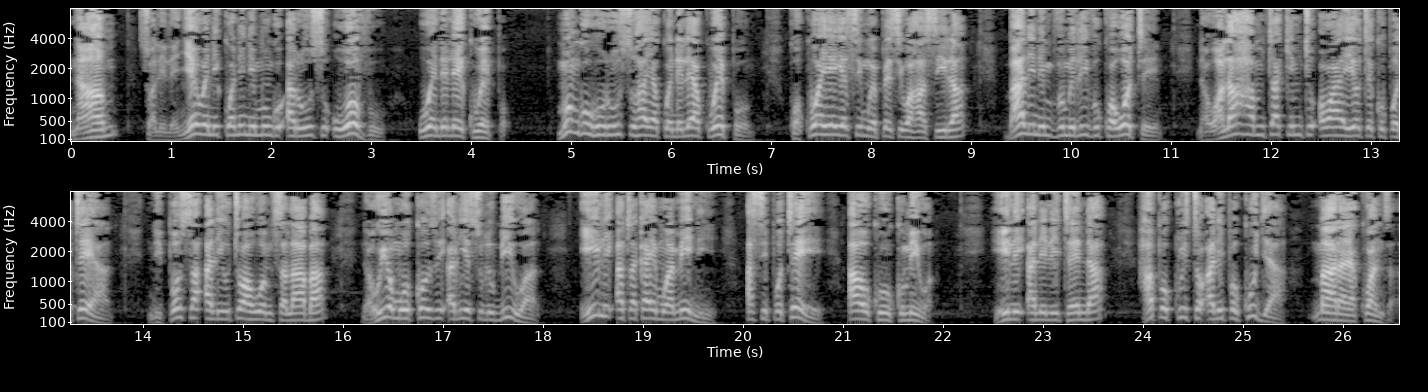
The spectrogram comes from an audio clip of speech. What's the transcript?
Naam swali lenyewe ni kwa nini mungu aruhusu uovu uendelee kuwepo? Mungu huruhusu haya kuendelea kuwepo kwa kuwa yeye si mwepesi wa hasira bali ni mvumilivu kwa wote na wala hamtaki mtu awaye yote kupotea ndiposa aliutoa huo msalaba na huyo mwokozi aliyesulubiwa ili atakayemwamini asipotee au kuhukumiwa. Hili alilitenda hapo kristo alipokuja mara ya kwanza.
